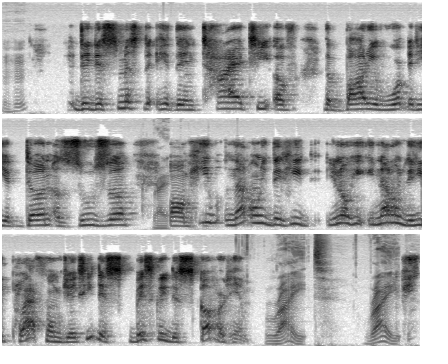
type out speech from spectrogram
Mm-hmm. They dismissed the, the entirety of the body of work that he had done, Azusa. Right. Um, he not only did he, you know, he not only did he platform Jakes, he just basically discovered him. Right. Right.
